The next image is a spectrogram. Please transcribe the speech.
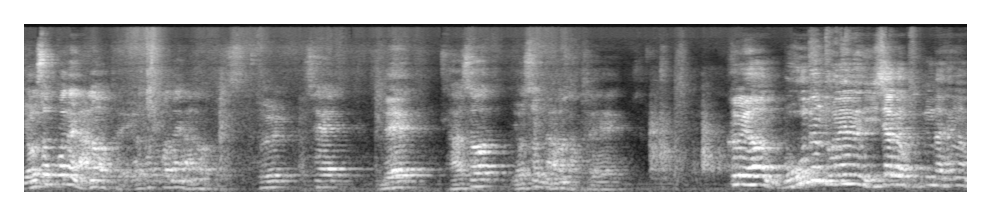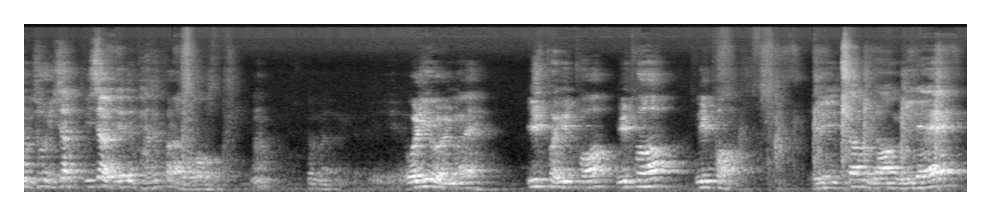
여섯 번에 나눠 갚 으래. 여섯 번에 나눠. 둘, 셋, 넷, 다섯, 여섯 나눠 갚으래. 그러면 모든 돈에는 이자가 붙는다 생각하면 저 이자 이자 얘들 받을 거라고. 응? 그러면 원리율 얼마래? 1%, 1%, 1%, 1%. 1.01에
